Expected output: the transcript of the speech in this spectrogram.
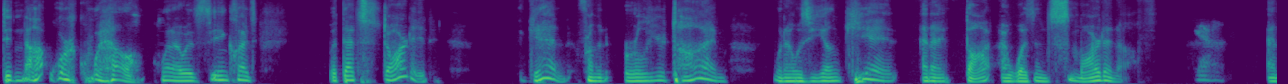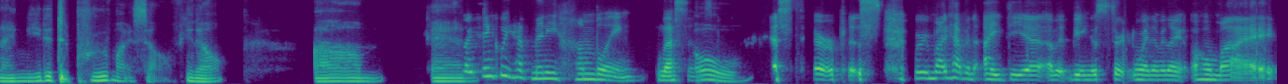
did not work well when I was seeing clients but that started again from an earlier time when I was a young kid and I thought I wasn't smart enough. Yeah. And I needed to prove myself, you know. Um and so I think we have many humbling lessons. Oh, as therapists, where we might have an idea of it being a certain way, and we're like, oh my,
